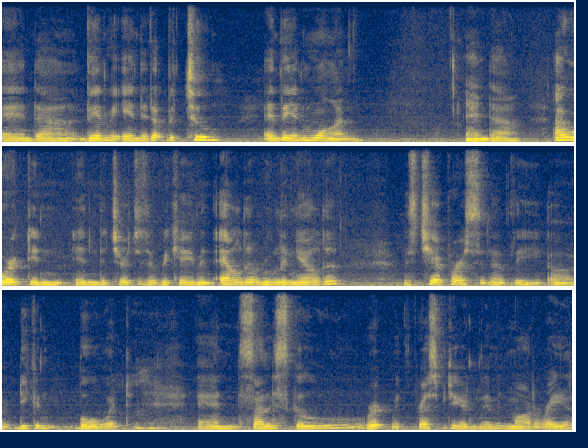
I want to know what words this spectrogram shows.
And uh, then we ended up with two, and then one. And uh, I worked in, in the churches. I became an elder, ruling elder, was chairperson of the uh, deacon board, and Sunday school. Worked with Presbyterian women, moderator,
